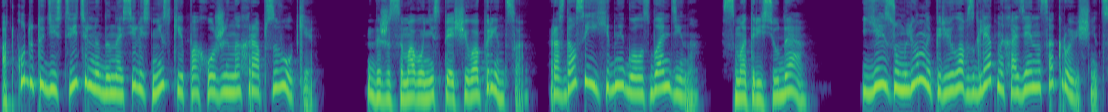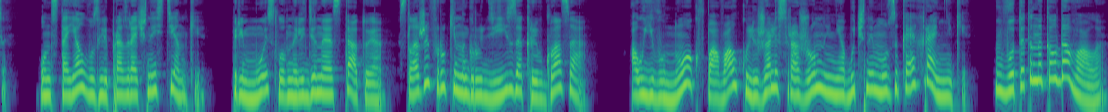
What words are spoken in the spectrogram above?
Откуда-то действительно доносились низкие, похожие на храп звуки. Даже самого неспящего принца. Раздался ехидный голос блондина. «Смотри сюда!» Я изумленно перевела взгляд на хозяина сокровищницы. Он стоял возле прозрачной стенки, прямой, словно ледяная статуя, сложив руки на груди и закрыв глаза. А у его ног в повалку лежали сраженные необычной музыкой охранники. Вот это наколдовало!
